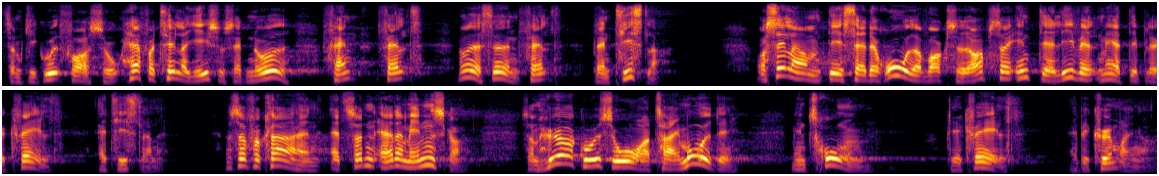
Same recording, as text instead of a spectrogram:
som gik ud for at så. Her fortæller Jesus, at noget fand, faldt, noget af sæden faldt blandt tisler. Og selvom det satte rod og voksede op, så endte det alligevel med, at det blev kvalt af tislerne. Og så forklarer han, at sådan er der mennesker, som hører Guds ord og tager imod det, men troen bliver kvalt af bekymringer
